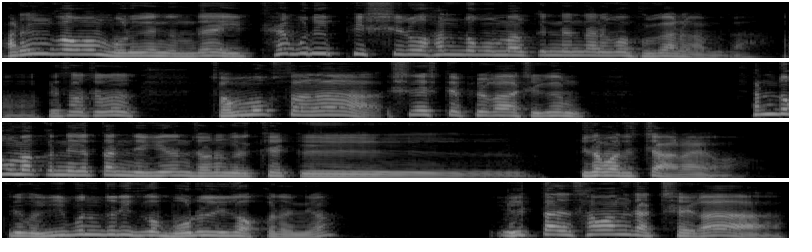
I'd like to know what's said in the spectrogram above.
다른 거면 모르겠는데 이 태블릿 PC로 한동훈만 끝낸다는 건 불가능합니다. 아, 그래서 저는 전 목사나 신혜식 대표가 지금 한동훈만 끝내겠다는 얘기는 저는 그렇게 그 귀담아 듣지 않아요. 그리고 이분들이 그거 모를 리가 없거든요. 일단 상황 자체가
